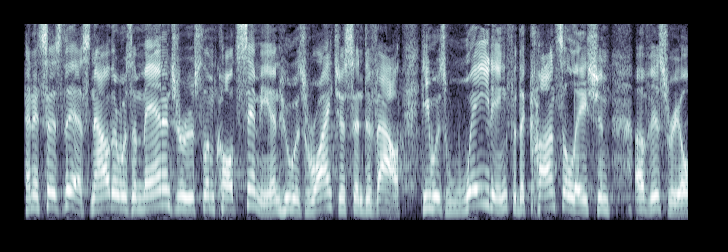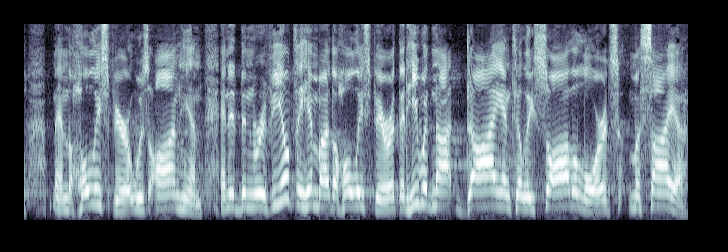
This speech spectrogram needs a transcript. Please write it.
And it says this Now there was a man in Jerusalem called Simeon who was righteous and devout. He was waiting for the consolation of Israel, and the Holy Spirit was on him. And it had been revealed to him by the Holy Spirit that he would not die until he saw the Lord's Messiah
